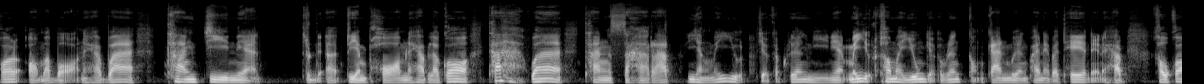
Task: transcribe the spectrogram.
ก็ออกมาบอกนะครับว่าทางจีนเนี่ยเตรียมพร้อมนะครับ แล้วก็ถ้าหากว่าทางสหรัฐยังไม่หยุดเกี่ยวกับเรื่องนี้เนี่ยไม่หยุดเข้ามายุ่งเกี่ยวกับเรื่องของการเมืองภายในประเทศเนี่ยนะครับเขาก็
